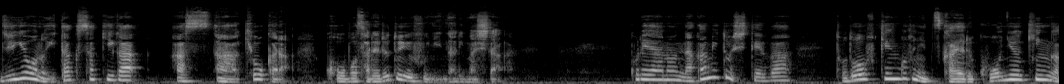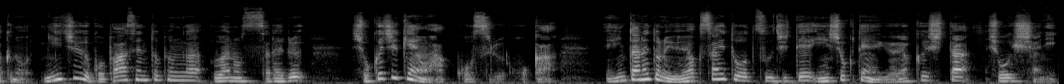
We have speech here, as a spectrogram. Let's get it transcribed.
事業の委託先がああ今日から公募されるというふうになりました。これあの中身としては都道府県ごとに使える購入金額の25%分が上乗せされる食事券を発行するほかインターネットの予約サイトを通じて飲食店を予約した消費者に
